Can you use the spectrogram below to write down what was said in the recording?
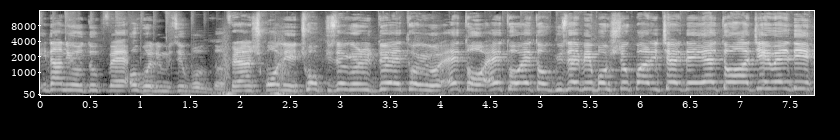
İnanıyorduk ve o golümüzü buldu. French Goli çok güzel gördü Eto'yu. Eto, Eto, Eto güzel bir boşluk var içeride. Eto Hacı verdi.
